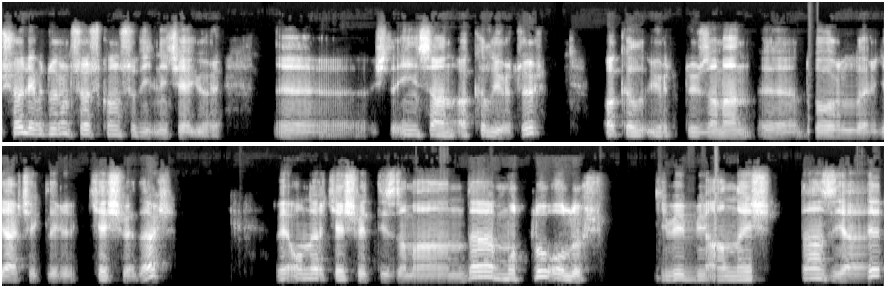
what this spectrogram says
şöyle bir durum söz konusu değil Nietzsche'ye göre. E, işte insan akıl yürütür, akıl yürüttüğü zaman e, doğruları, gerçekleri keşfeder ve onları keşfettiği zaman da mutlu olur gibi bir anlayıştan ziyade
